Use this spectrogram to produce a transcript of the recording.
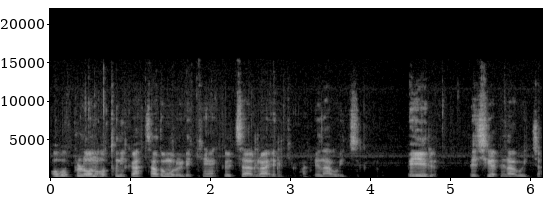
overflow는 auto니까 자동으로 이렇게 글자가 이렇게 변하고 있죠. 배열, 배치가 변하고 있죠.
